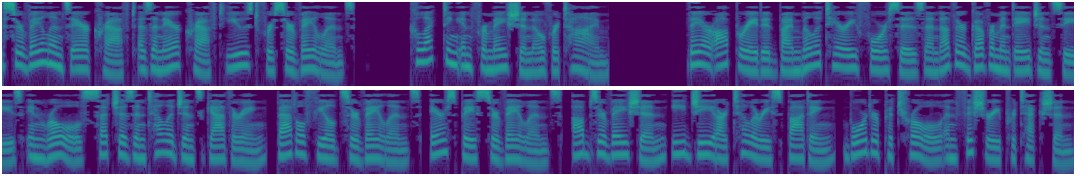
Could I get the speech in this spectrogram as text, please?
A surveillance aircraft is an aircraft used for surveillance, collecting information over time. They are operated by military forces and other government agencies in roles such as intelligence gathering, battlefield surveillance, airspace surveillance, observation e.g. artillery spotting, border patrol and fishery protection.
